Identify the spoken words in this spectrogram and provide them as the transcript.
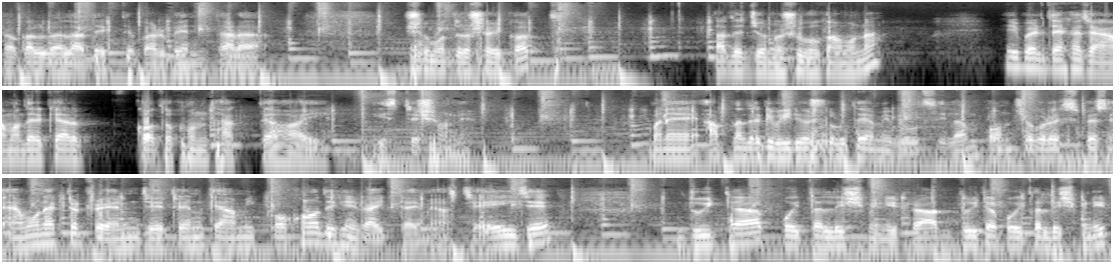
সকালবেলা দেখতে পারবেন তারা সমুদ্র সৈকত। তাদের জন্য শুভকামনা। এবার দেখা যাক আমাদেরকে আর কতক্ষণ থাকতে হয় স্টেশনে। মানে আপনাদেরকে ভিডিও শুরুতে আমি বলছিলাম, পঞ্চগড় এক্সপ্রেস এমন একটা ট্রেন যে ট্রেনকে আমি কখনো দেখিনি রাইট টাইমে আসছে। এই যে দুইটা পঁয়তাল্লিশ মিনিট, রাত দুইটা পঁয়তাল্লিশ মিনিট,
